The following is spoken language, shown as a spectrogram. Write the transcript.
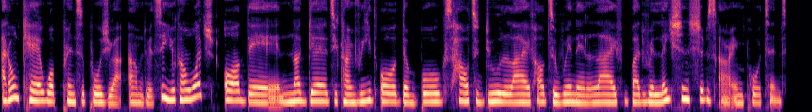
I don't care what principles you are armed with. See, you can watch all the nuggets, you can read all the books, how to do life, how to win in life, but relationships are important.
